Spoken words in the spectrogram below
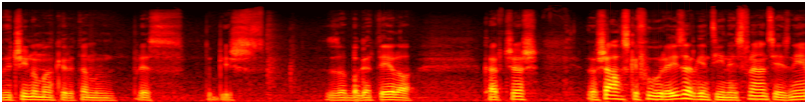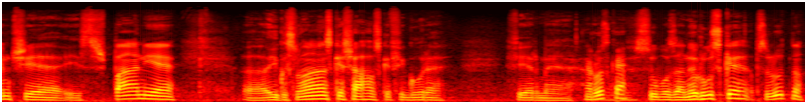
večinoma, ker je tam res dobiš za bagatelo, kar češ. Šahovske figure iz Argentine, iz Francije, iz Nemčije, iz Španije, uh, jugoslovanske šahovske figure, firme. Ruske? Subozan, ruske, absolutno.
